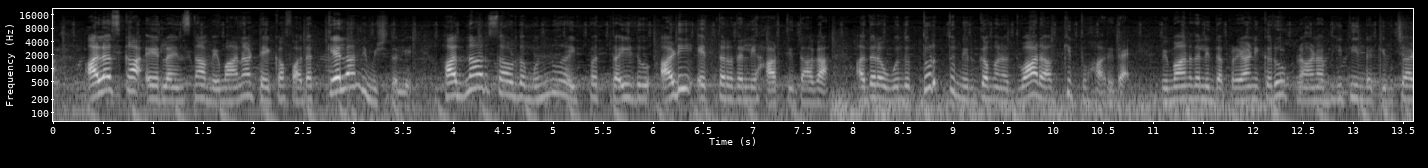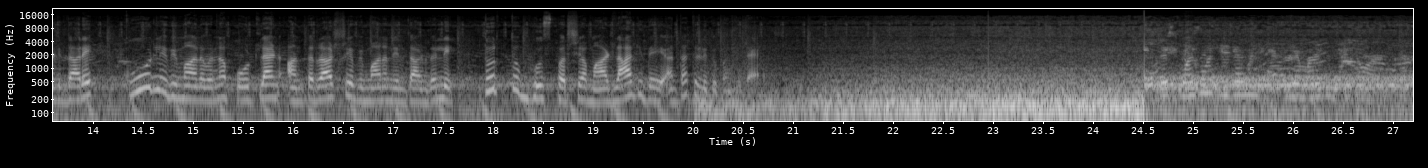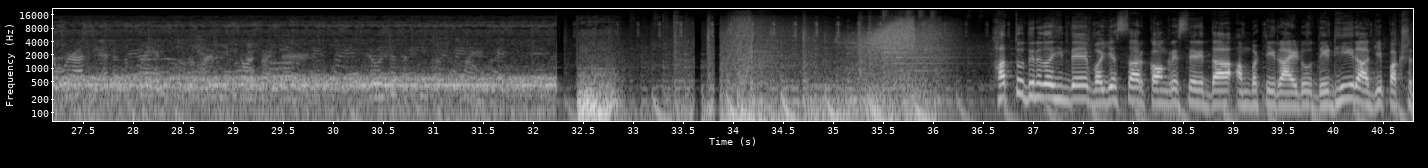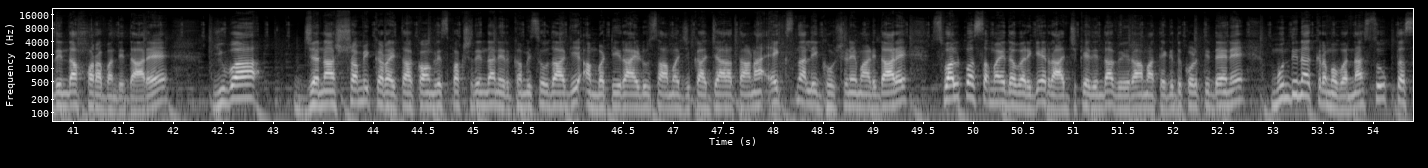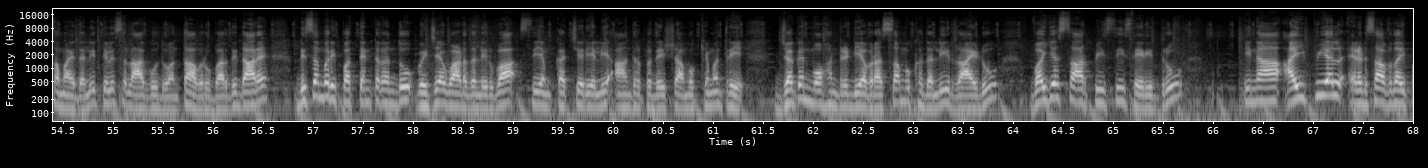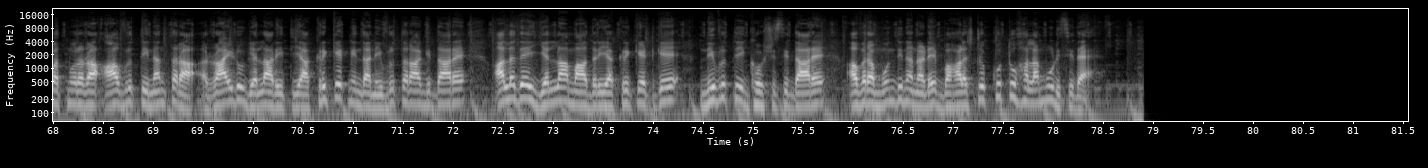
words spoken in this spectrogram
ಅಲಸ್ಕಾ ಏರ್ಲೈನ್ಸ್ನ ವಿಮಾನ ಟೇಕ್ ಆಫ್ ಆದ ಕೆಲ ನಿಮಿಷದಲ್ಲಿ ಹದಿನಾರು ಸಾವಿರದ ಮುನ್ನೂರ ಇಪ್ಪತ್ತೈದು ಅಡಿ ಎತ್ತರದಲ್ಲಿ ಹಾರ್ತಿದ್ದಾಗ ಅದರ ಒಂದು ತುರ್ತು ನಿರ್ಗಮನ ದ್ವಾರ ಕಿತ್ತು ಹಾರಿದೆ. ವಿಮಾನದಲ್ಲಿದ್ದ ಪ್ರಯಾಣಿಕರು ಪ್ರಾಣ ಭೀತಿಯಿಂದ ಕಿರುಚಾಡಿದ್ದಾರೆ ಕೂಡಲೇ ವಿಮಾನವನ್ನು ಪೋರ್ಟ್ಲ್ಯಾಂಡ್ ಅಂತಾರಾಷ್ಟ್ರೀಯ ವಿಮಾನ ನಿಲ್ದಾಣದಲ್ಲಿ ತುರ್ತು ಭೂಸ್ಪರ್ಶ ಮಾಡಲಾಗಿದೆ ಅಂತ ತಿಳಿದು ಬಂದಿದೆ. ಹತ್ತು ದಿನದ ಹಿಂದೆ ವೈಎಸ್ಆರ್ ಕಾಂಗ್ರೆಸ್ ಸೇರಿದ್ದ ಅಂಬಟಿ ರಾಯ್ಡು ದಿಢೀರಾಗಿ ಪಕ್ಷದಿಂದ ಹೊರಬಂದಿದ್ದಾರೆ. ಯುವ ಜನ ಶ್ರಮಿಕ ರೈತ ಕಾಂಗ್ರೆಸ್ ಪಕ್ಷದಿಂದ ನಿರ್ಗಮಿಸುವುದಾಗಿ ಅಂಬಟಿ ರಾಯ್ಡು ಸಾಮಾಜಿಕ ಜಾಲತಾಣ ಎಕ್ಸ್ನಲ್ಲಿ ಘೋಷಣೆ ಮಾಡಿದ್ದಾರೆ. ಸ್ವಲ್ಪ ಸಮಯದವರೆಗೆ ರಾಜಕೀಯದಿಂದ ವಿರಾಮ ತೆಗೆದುಕೊಳ್ತಿದ್ದೇನೆ. ಮುಂದಿನ ಕ್ರಮವನ್ನು ಸೂಕ್ತ ಸಮಯದಲ್ಲಿ ತಿಳಿಸಲಾಗುವುದು ಅಂತ ಅವರು ಬರೆದಿದ್ದಾರೆ. ಡಿಸೆಂಬರ್ ಇಪ್ಪತ್ತೆಂಟರಂದು ವಿಜಯವಾಡದಲ್ಲಿರುವ ಸಿಎಂ ಕಚೇರಿಯಲ್ಲಿ ಆಂಧ್ರಪ್ರದೇಶ ಮುಖ್ಯಮಂತ್ರಿ ಜಗನ್ಮೋಹನ್ ರೆಡ್ಡಿ ಅವರ ಸಮ್ಮುಖದಲ್ಲಿ ರಾಯ್ಡು ವೈಎಸ್ಆರ್ಪಿಸಿ ಸೇರಿದ್ರು. ಇನ್ನು ಐ ಪಿ ಎಲ್ ಎರಡು ಸಾವಿರದ ಇಪ್ಪತ್ತ್ಮೂರರ ಆವೃತ್ತಿ ನಂತರ ರಾಯ್ಡು ಎಲ್ಲ ರೀತಿಯ ಕ್ರಿಕೆಟ್ನಿಂದ ನಿವೃತ್ತರಾಗಿದ್ದಾರೆ. ಅಲ್ಲದೆ ಎಲ್ಲ ಮಾದರಿಯ ಕ್ರಿಕೆಟ್ಗೆ ನಿವೃತ್ತಿ ಘೋಷಿಸಿದ್ದಾರೆ. ಅವರ ಮುಂದಿನ ನಡೆ ಬಹಳಷ್ಟು ಕುತೂಹಲ ಮೂಡಿಸಿದೆ.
